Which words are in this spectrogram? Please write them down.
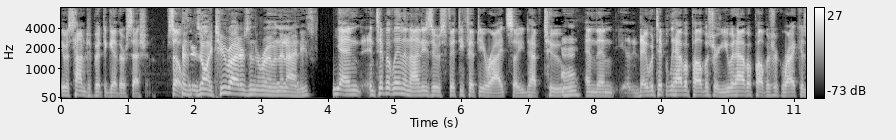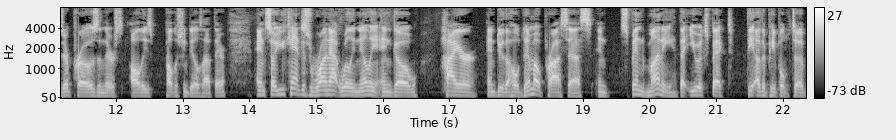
it was time to put together a session. So, Because there's only two writers in the room in the 90s. Yeah, and, and typically in the 90s, it was 50 50 rights. So you'd have 2 Mhm. and then they would typically have a publisher. You would have a publisher, right? Because they're pros and there's all these publishing deals out there. And so you can't just run out willy nilly and go hire and do the whole demo process and spend money that you expect the other people to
